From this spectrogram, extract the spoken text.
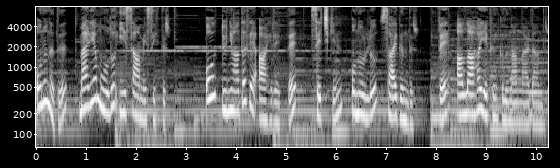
Onun adı Meryem oğlu İsa Mesih'tir. O dünyada ve ahirette seçkin, onurlu, saygındır ve Allah'a yakın kılınanlardandır.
